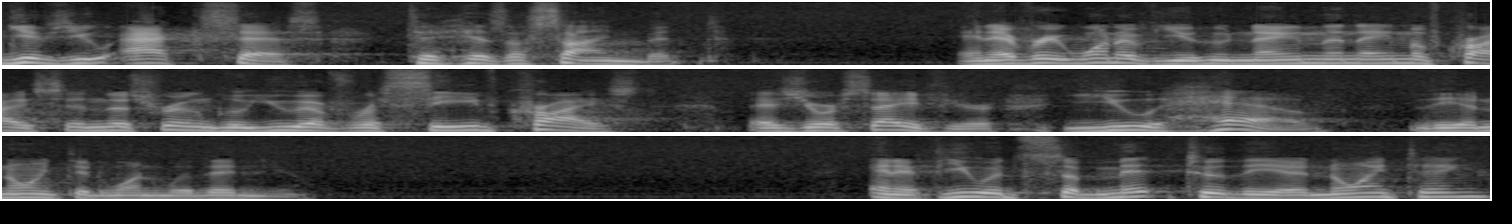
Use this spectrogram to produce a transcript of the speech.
gives you access to His assignment. And every one of you who name the name of Christ in this room, who you have received Christ as your Savior, you have the anointed one within you. And if you would submit to the anointing,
